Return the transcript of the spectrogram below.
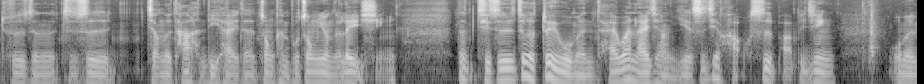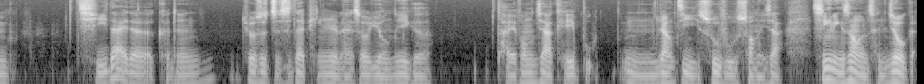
就是真的只是讲的他很厉害的重看不重用的类型。那其实这个对我们台湾来讲也是件好事吧？毕竟我们期待的可能就是只是在平日来说有那个台风假可以补，嗯，让自己舒服爽一下，心灵上的成就感。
